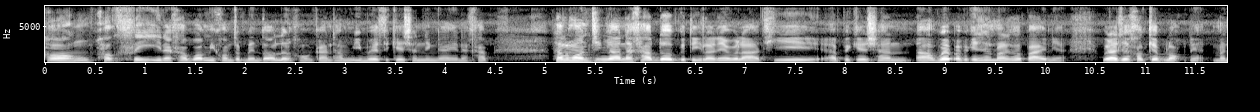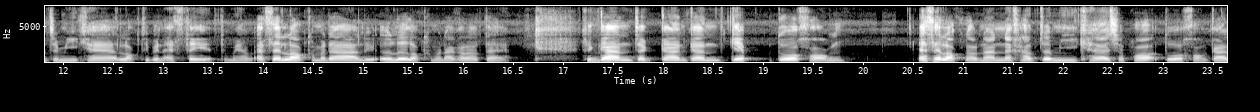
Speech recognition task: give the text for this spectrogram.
ของ proxy นะครับว่ามีความจำเป็นต่อเรื่องของการทำ investigation ยังไงนะครับ ถ้าเรามองจริงแล้วนะครับ โดยปกติแล้วเนี่ยเวลาที่แอปพลิเคชันอ่าเว็บแอปพลิเคชันมาทั่วไปเนี่ย เวลาที่เขาเก็บ log เนี่ย มันจะมีแค่ log ที่เป็น access ถูกไหมครับ access log ธรรมดา หรือ error log ธรรมดาก็แล้วแต่ ซึ่งการจัดการการเก็บตัวของ access log เหล่านั้นนะครับ จะมีแค่เฉพาะตัวของการ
